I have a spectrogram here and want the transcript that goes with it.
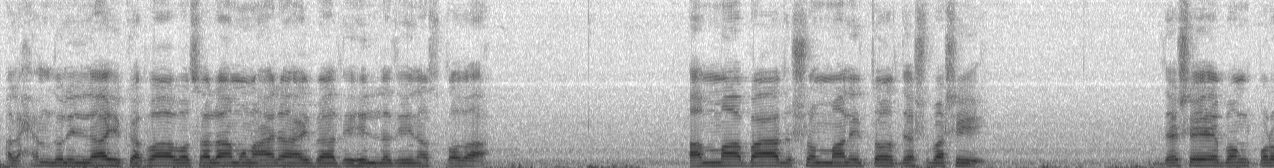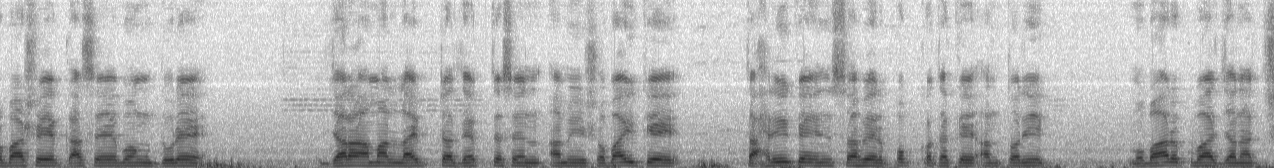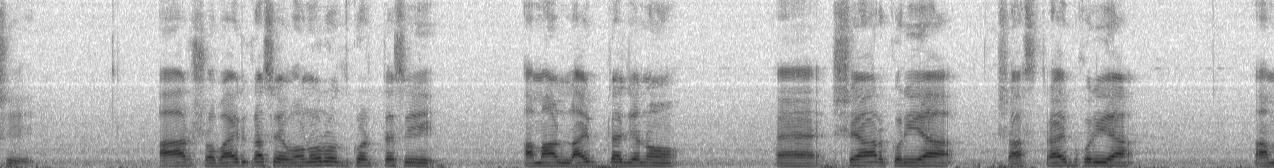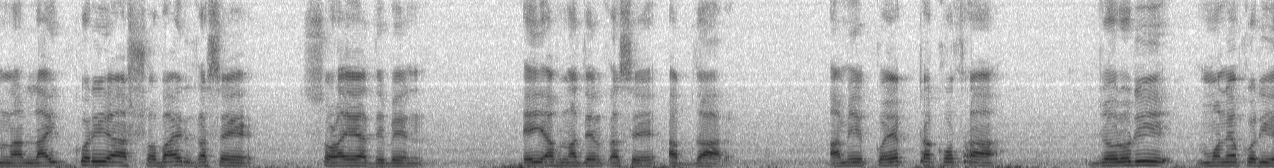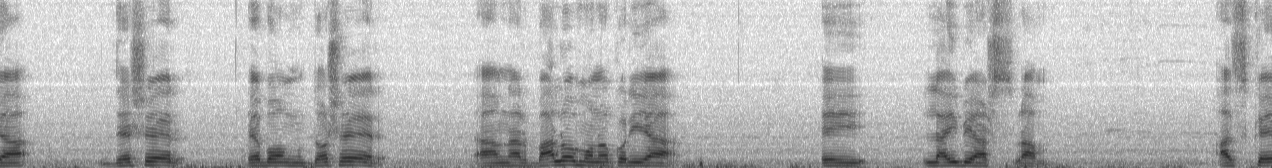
الحمد لله كفى وسلام على عباده الذين اصطفى আম্মা বাদ সম্মানিত দেশবাসী দেশে এবং প্রবাসে কাছে এবং দূরে যারা আমার লাইভটা দেখতেছেন আমি সবাইকে তাহরিকে ইনসাফের পক্ষ থেকে আন্তরিক মোবারকবাদ জানাচ্ছি আর সবাইয়ের কাছে অনুরোধ করতেছি আমার লাইভটা যেন শেয়ার করিয়া, সাবস্ক্রাইব করিয়া আপনার লাইক করিয়া সবাইয়ের কাছে ছড়াইয়া দেবেন, এই আপনাদের কাছে আবদার। আমি কয়েকটা কথা জরুরি মনে করিয়া দেশের এবং দশের আপনার ভালো মনে করিয়া এই লাইভে আসলাম। আজকে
